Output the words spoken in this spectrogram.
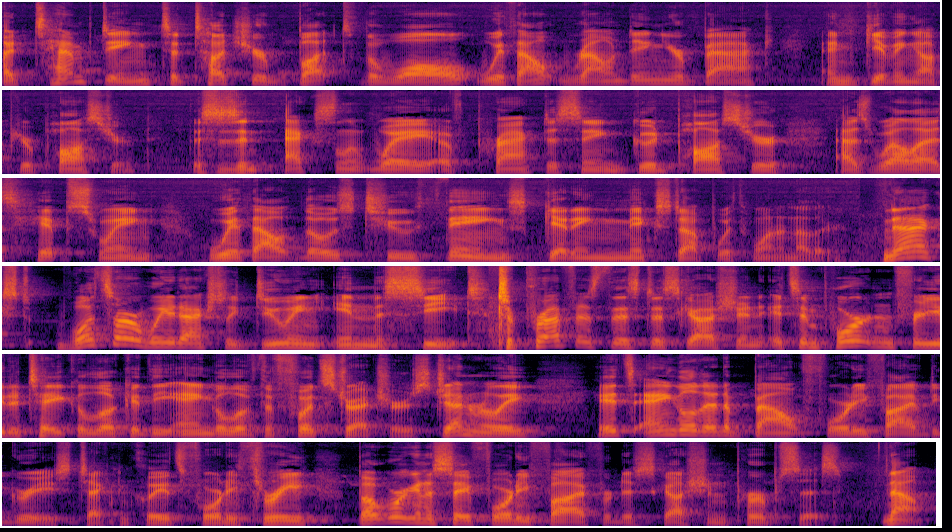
attempting to touch your butt to the wall without rounding your back and giving up your posture. This is an excellent way of practicing good posture as well as hip swing without those two things getting mixed up with one another. Next, what's our weight actually doing in the seat? To preface this discussion, it's important for you to take a look at the angle of the foot stretchers. Generally, it's angled at about 45 degrees. Technically it's 43, but we're gonna say 45 for discussion purposes. Now,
